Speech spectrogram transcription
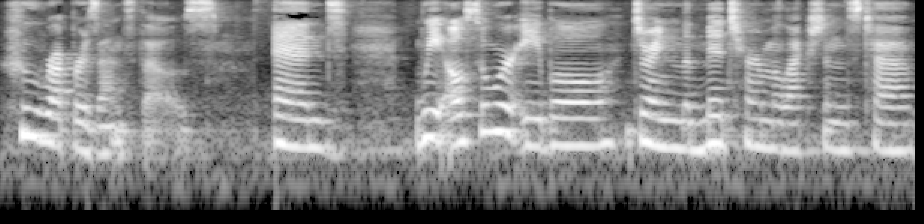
who represents those? And we also were able during the midterm elections to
